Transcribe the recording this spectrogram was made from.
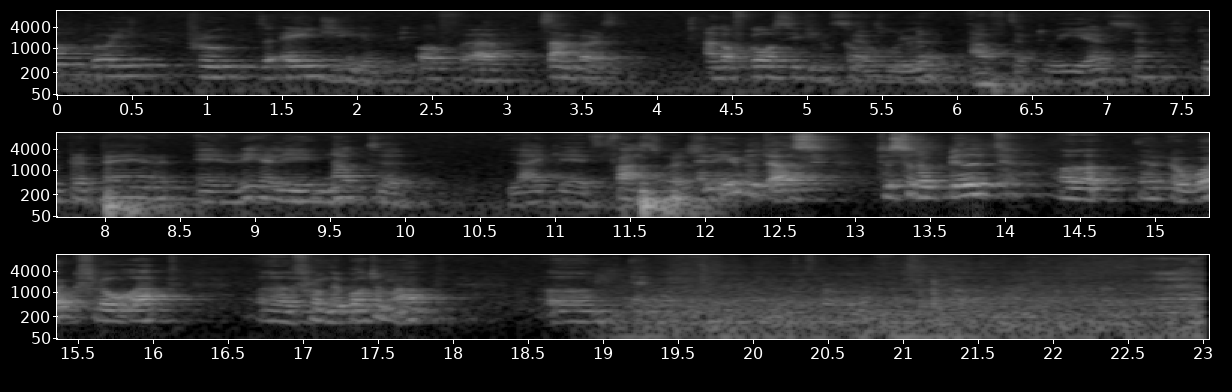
U, C, I, C, You are going through the aging of uh, some person. And of course, if you go after two years uh, to prepare a really not uh, like a fast person. enabled us to sort of build uh, a, a workflow up uh, from the bottom up. Um, and Uh,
